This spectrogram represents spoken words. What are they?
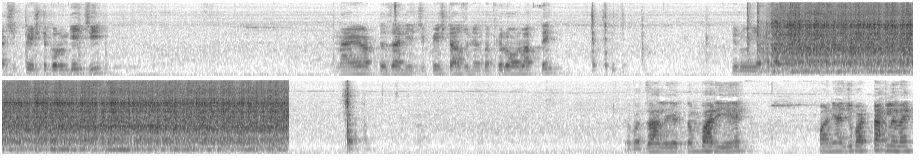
अशी पेस्ट करून घ्यायची. नाही वाटतं झाली याची पेस्ट अजून एकदा फिरवावं लागते फिरवूया. झालं एकदम भारी आहे पाणी अजिबात टाकलं नाही.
